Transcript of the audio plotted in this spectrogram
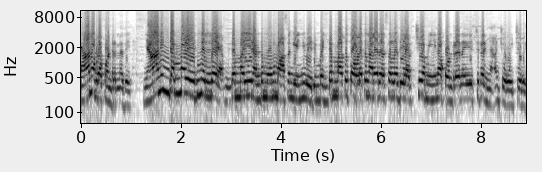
ഞാൻ അവിടെ കൊണ്ടുവരുന്നത്. ഞാൻ എന്റെ അമ്മ വരുന്നില്ലേ? എന്റെ അമ്മ ഈ രണ്ടു മൂന്ന് മാസം കഴിഞ്ഞ് വരുമ്പോ എന്റെ അമ്മയ്ക്ക് തോളക്ക് നല്ല രസമുള്ളത് ഇറച്ചിയോ മീനോ കൊണ്ടുവരണ വെച്ചിട്ടാണ് ഞാൻ ചോദിച്ചത്.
